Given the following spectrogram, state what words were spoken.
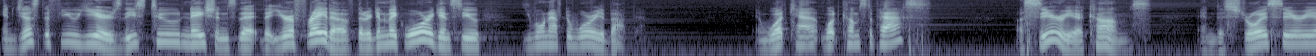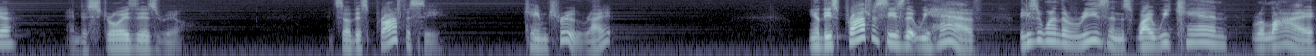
in just a few years, these two nations that, that you're afraid of, that are going to make war against you, you won't have to worry about them. And what, can, what comes to pass? Assyria comes and destroys Syria and destroys Israel. And so this prophecy came true, right? You know, these prophecies that we have, these are one of the reasons why we can rely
